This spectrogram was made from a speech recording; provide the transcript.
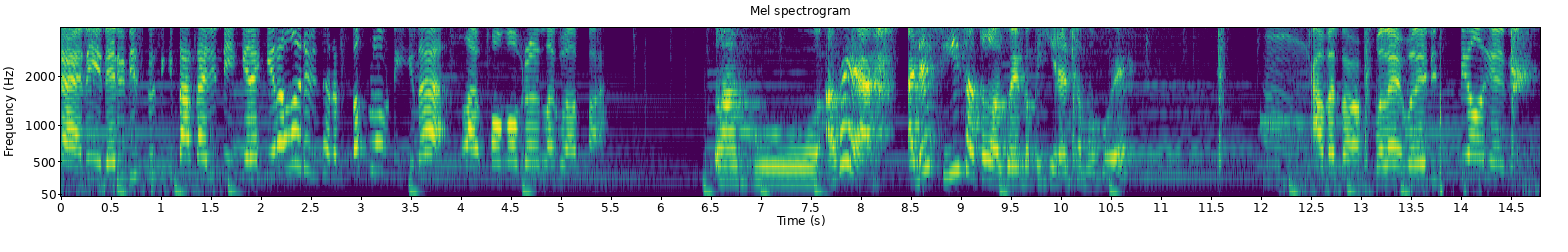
Nah nih dari diskusi kita tadi nih kira-kira lo udah bisa nebak belum nih kita mau ngobrolin lagu apa? Lagu apa ya? Ada sih satu lagu yang kepikiran sama gue. hmm apa tuh? Boleh boleh di spill gak nih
